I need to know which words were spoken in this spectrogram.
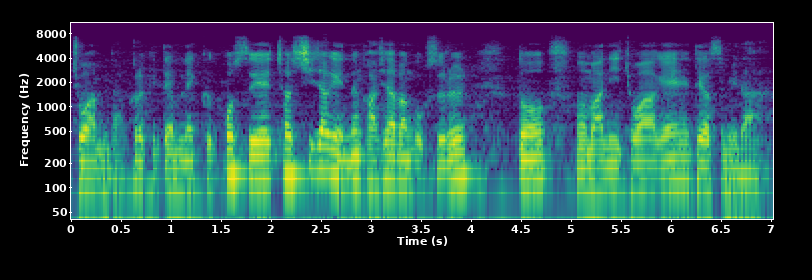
좋아합니다. 그렇기 때문에 그 코스의 첫 시작에 있는 가시아방 국수를 또 어, 많이 좋아하게 되었습니다.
